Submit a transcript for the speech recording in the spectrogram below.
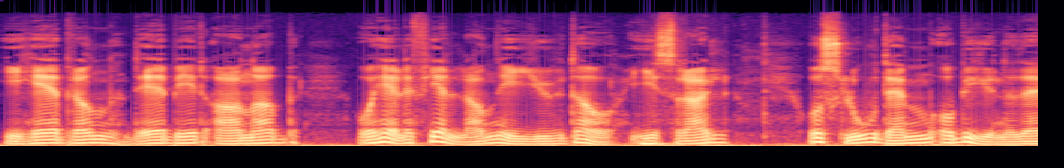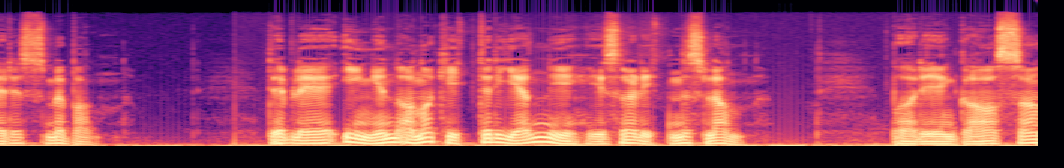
i Hebron, Debir, Anab og hele fjellandet i Juda og Israel, og slo dem og byene deres med bann. Det ble ingen anakitter igjen i israelittenes land. Bare i Gaza,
